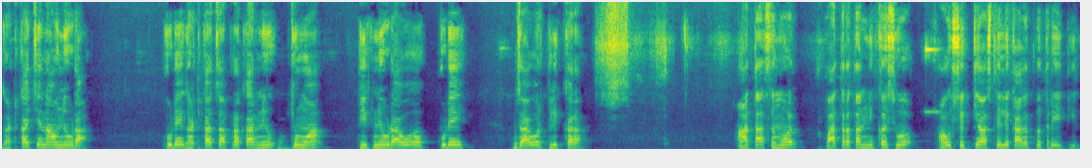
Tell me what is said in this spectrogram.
घटकाचे नाव निवडा. पुढे घटकाचा प्रकार निव किंवा पीक निवडा व पुढे जावर क्लिक करा. आता समोर पात्रता निकष व आवश्यक असलेले कागदपत्रे येतील.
